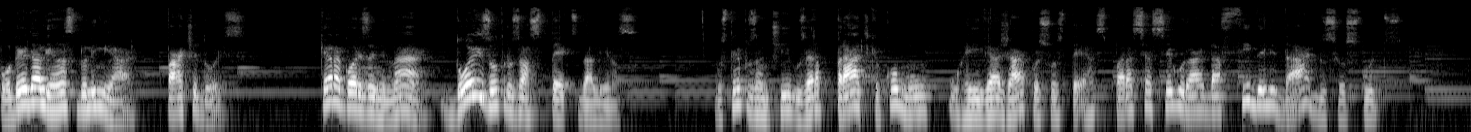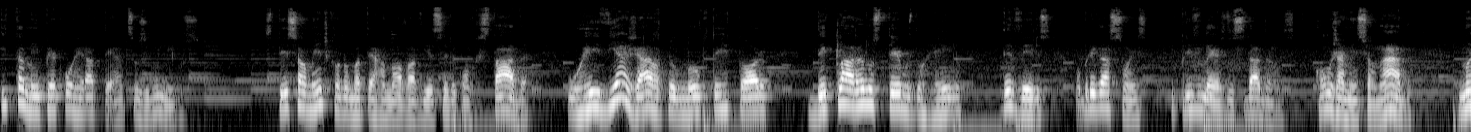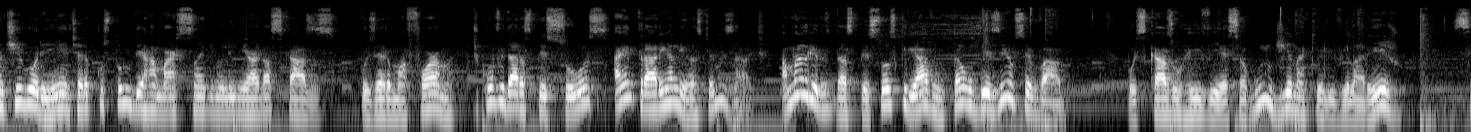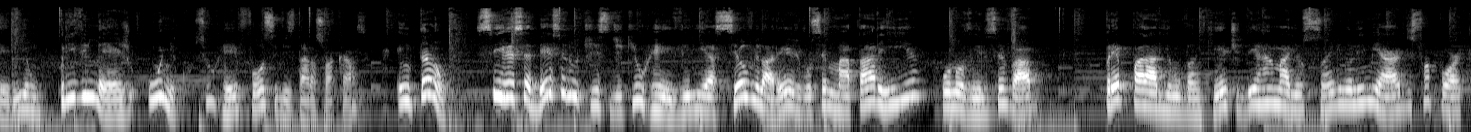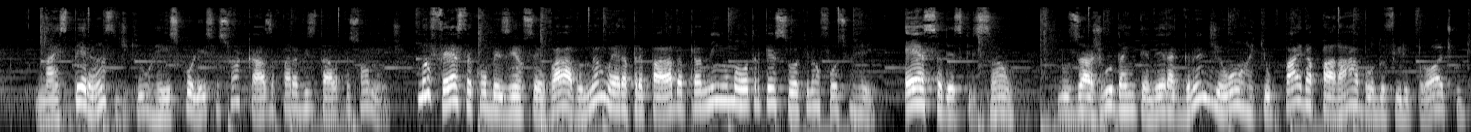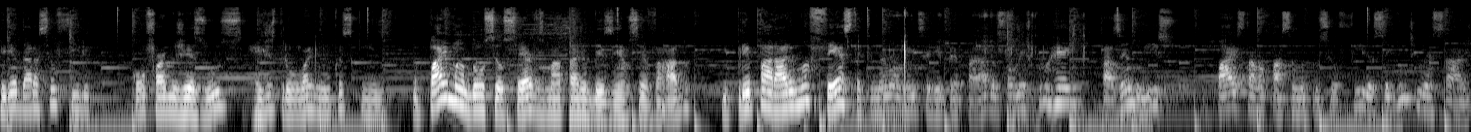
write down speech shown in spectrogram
Poder da Aliança do Limiar, parte 2. Quero agora examinar dois outros aspectos da aliança. Nos tempos antigos era prática comum o rei viajar por suas terras para se assegurar da fidelidade dos seus súditos e também percorrer a terra de seus inimigos. Especialmente quando uma terra nova havia sido conquistada, o rei viajava pelo novo território, declarando os termos do reino, deveres, obrigações e privilégios dos cidadãos. Como já mencionado, no Antigo Oriente era costume derramar sangue no limiar das casas, pois era uma forma de convidar as pessoas a entrarem em aliança de amizade. A maioria das pessoas criava então o bezerro cevado, pois caso o rei viesse algum dia naquele vilarejo, seria um privilégio único se o rei fosse visitar a sua casa. Então, se recebesse a notícia de que o rei viria a seu vilarejo, você mataria o novilho cevado, prepararia um banquete e derramaria o sangue no limiar de sua porta na esperança de que o rei escolhesse sua casa para visitá-la pessoalmente. Uma festa com bezerro cevado não era preparada para nenhuma outra pessoa que não fosse o rei. Essa descrição nos ajuda a entender a grande honra que o pai da parábola do filho pródigo queria dar a seu filho, conforme Jesus registrou lá em Lucas 15. O pai mandou seus servos matarem o bezerro cevado e prepararem uma festa que normalmente seria preparada somente para o rei. Fazendo isso, o pai estava passando para o seu filho a seguinte mensagem:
